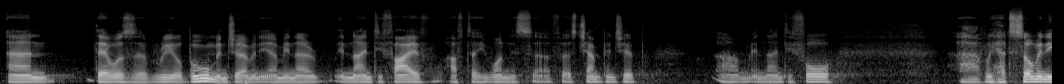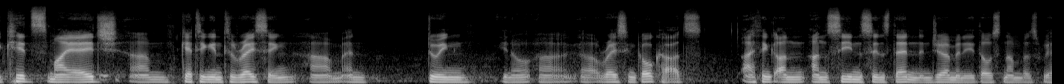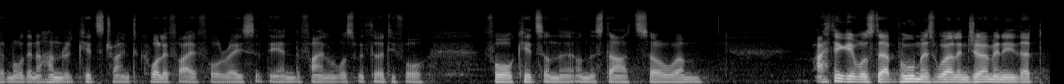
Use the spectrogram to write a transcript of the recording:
and there was a real boom in Germany. I mean, uh, in '95, after he won his uh, first championship, um, in '94, uh, we had so many kids my age um, getting into racing um, and doing you know, uh, uh, racing go-karts. I think un, unseen since then in Germany, those numbers. We had more than 100 kids trying to qualify for a race. At the end, the final was with 34 four kids on the, on the start. So um, I think it was that boom as well in Germany that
